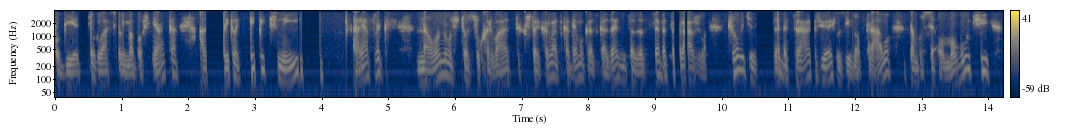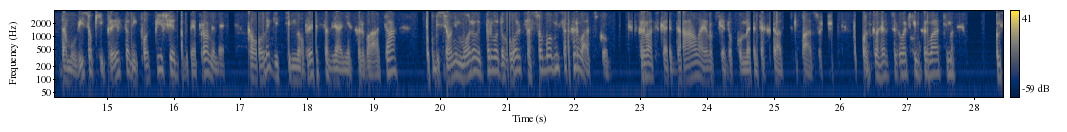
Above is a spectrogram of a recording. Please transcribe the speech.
pobijedio glasovima Bošnjaka, ali to je tipični refleks na ono što su Hrvati, što je Hrvatska demokratska zajednica za sebe tražila. Čovjek je za sebe tražio ekskluzivno pravo da mu se omogući da mu visoki predstavnik potpiše da ne promjene kao legitimno predstavljanje Hrvata, to bi se oni morali prvo dogovoriti sa sobom i sa Hrvatskom. Hrvatska je dala evropske dokumente hrvatski pasoš bosansko-hercegovačkim Hrvatima koji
